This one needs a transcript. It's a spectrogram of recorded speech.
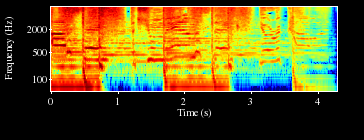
out of say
